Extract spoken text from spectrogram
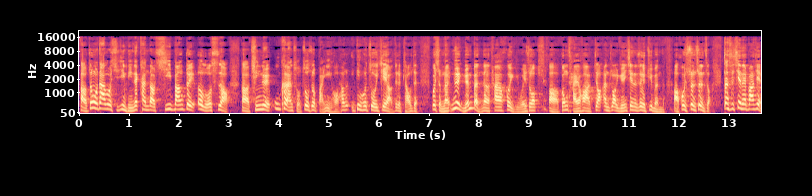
啊，中国大陆习近平在看到西方对俄罗斯啊啊侵略乌克兰所做出的反应以后，他说一定会做一些啊这个调整。为什么呢？因为原本呢，他会以为说啊，攻台的话就要按照原先的这个剧本的啊，会顺顺走。但是现在发现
